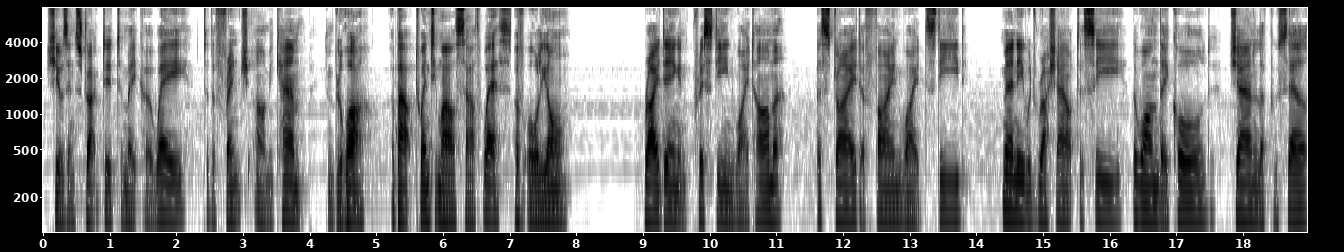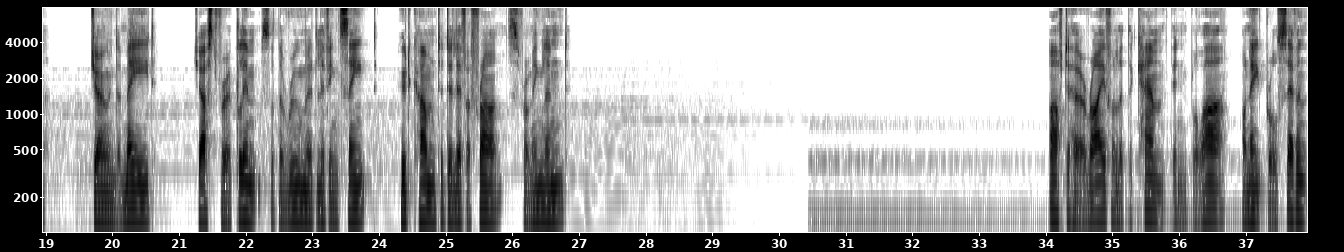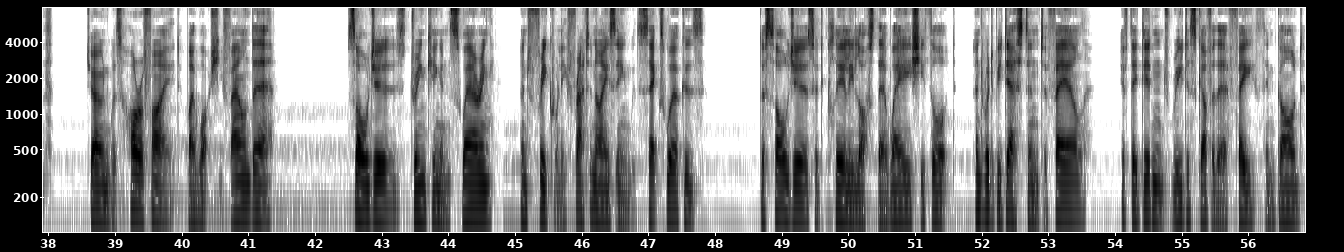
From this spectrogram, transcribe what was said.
she was instructed to make her way to the French army camp in Blois, about 20 miles southwest of Orleans. Riding in pristine white armour, astride a fine white steed, many would rush out to see the one they called Jeanne la Pucelle, Joan the Maid, just for a glimpse of the rumoured living saint who'd come to deliver France from England. After her arrival at the camp in Blois on April 7th, Joan was horrified by what she found there. Soldiers drinking and swearing, and frequently fraternizing with sex workers. The soldiers had clearly lost their way, she thought, and would be destined to fail if they didn't rediscover their faith in God.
